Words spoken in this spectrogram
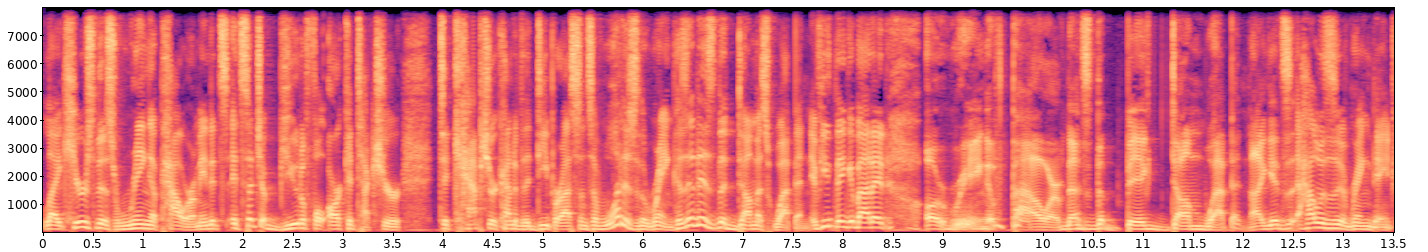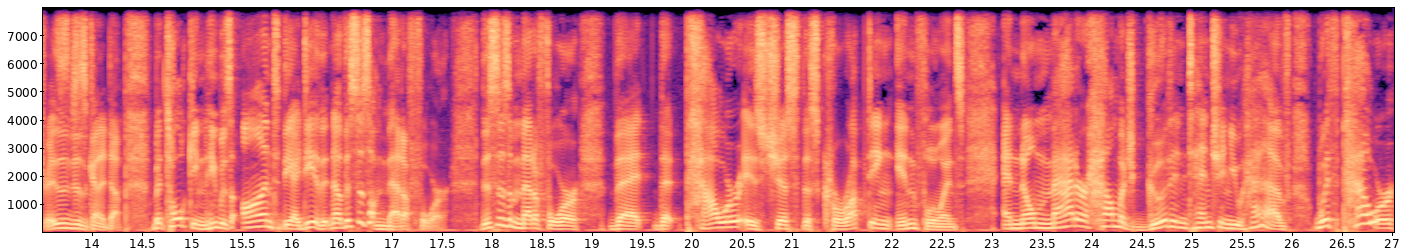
Like here's this ring of power. I mean, it's it's such a beautiful architecture to capture kind of the deeper essence of what is the ring because it is the dumbest weapon. If you think about it, a ring of power. That's the big dumb weapon. Like it's how is a ring dangerous? This is just kind of dumb. But Tolkien, he was on to the idea that no, this is a metaphor. This is a metaphor that that power is just this corrupting influence and no matter how much good intention you have with power,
